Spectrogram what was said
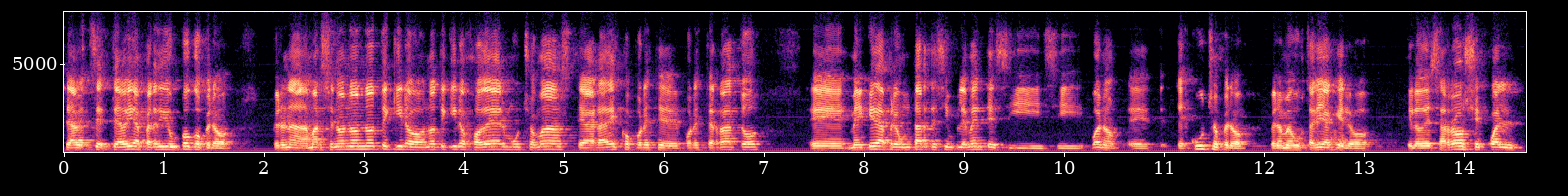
Te, había perdido un poco, pero, pero nada, Marce, no, no, no te quiero, no te quiero joder mucho más. Te agradezco por este, por este rato. Eh, me queda preguntarte simplemente si, si bueno, eh, te escucho, pero, pero me gustaría que lo, que lo desarrolles. ¿Cuál,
